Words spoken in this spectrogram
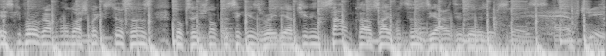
Eski programına ulaşmak istiyorsanız 93.8 Radio FG'nin SoundCloud sayfasını ziyaret edebilirsiniz. FG.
